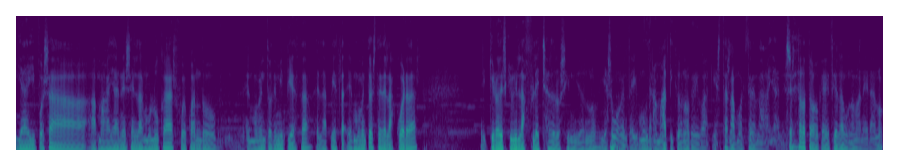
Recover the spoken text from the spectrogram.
y ahí pues a, a Magallanes en las Molucas fue cuando el momento de mi pieza, en la pieza, el momento este de las cuerdas, eh, quiero describir las flechas de los indios, ¿no? Y es un momento ahí muy dramático, ¿no? Que digo, aquí esta es la muerte de Magallanes, Sí. esto lo tengo que decir de alguna manera, ¿no?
